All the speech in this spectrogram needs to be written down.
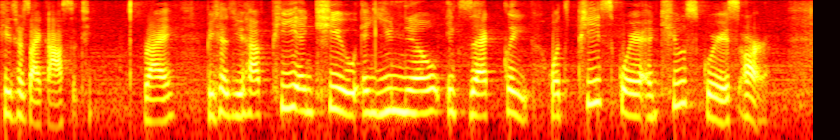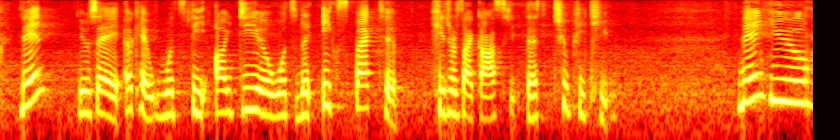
heterozygosity, right? Because you have P and Q and you know exactly what P square and Q squares are. Then you say, okay, what's the ideal, what's the expected heterozygosity? That's 2PQ. Then you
